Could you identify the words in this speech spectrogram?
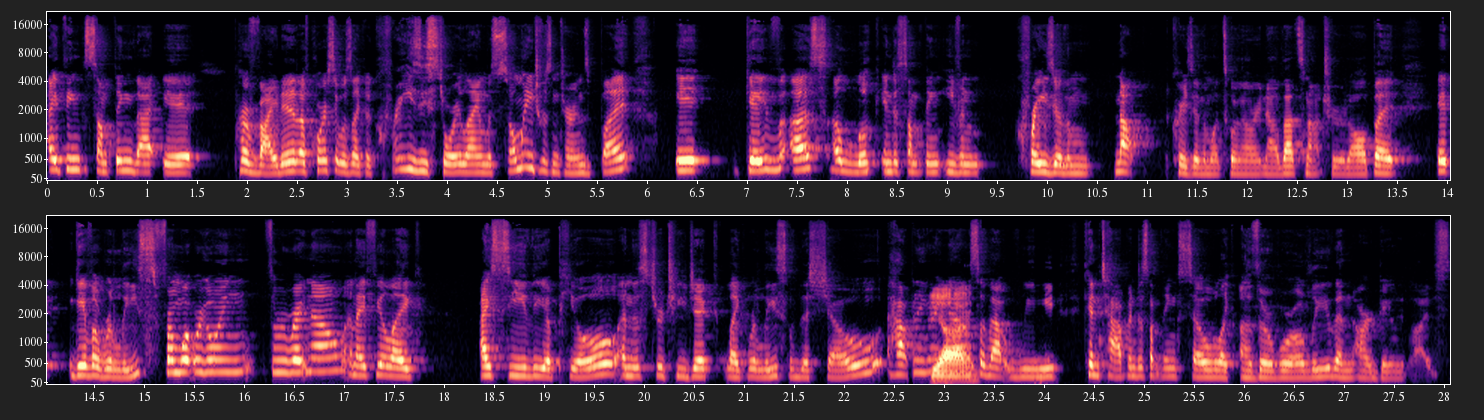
I think something that it provided, of course, it was like a crazy storyline with so many twists and turns, but it gave us a look into something even crazier than not crazier than what's going on right now. That's not true at all. But it gave a release from what we're going through right now. And I feel like I see the appeal and the strategic like release of this show happening right now so that we can tap into something so like otherworldly than our daily lives.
